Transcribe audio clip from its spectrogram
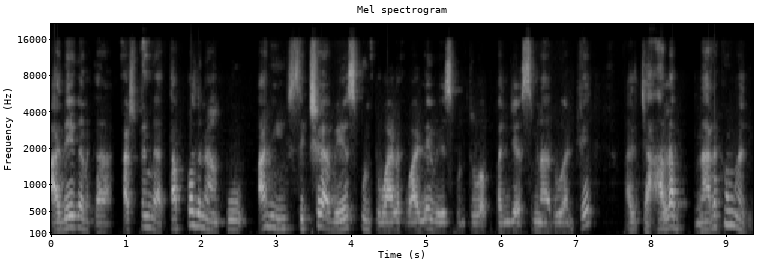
అదే గనక కష్టంగా తప్పదు నాకు అని శిక్ష వేసుకుంటూ వాళ్ళకి వాళ్ళే వేసుకుంటూ ఒక పని చేస్తున్నారు అంటే అది చాలా నరకం అది.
